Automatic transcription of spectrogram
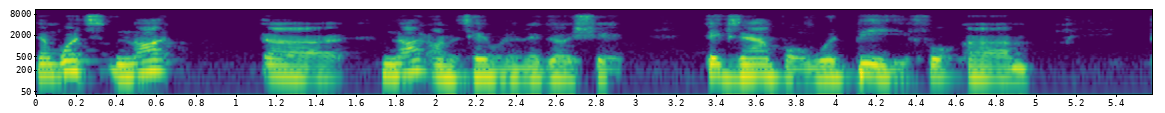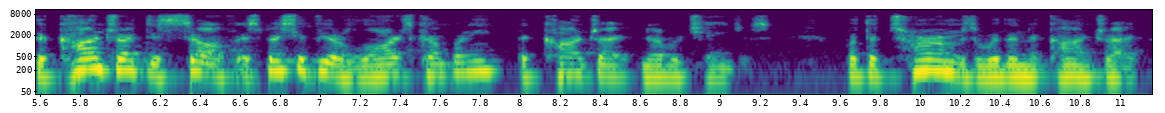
and what's not uh, not on the table to negotiate? Example would be for um, the contract itself, especially if you're a large company, the contract never changes. But the terms within the contract,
